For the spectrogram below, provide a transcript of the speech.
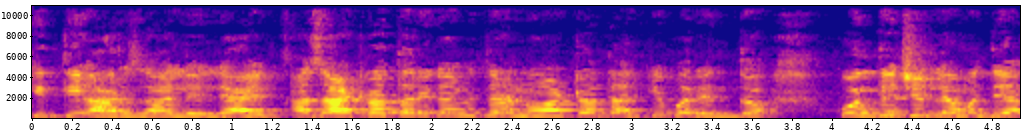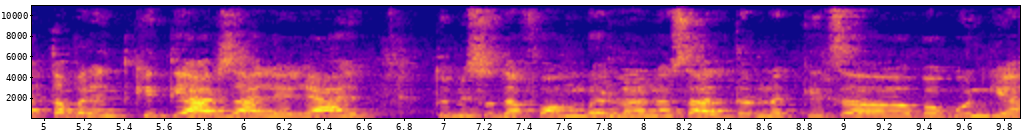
किती अर्ज आलेले आहेत. आज अठरा तारीख आहे मित्रांनो अठरा तारखेपर्यंत कोणत्या जिल्ह्यामध्ये आतापर्यंत किती अर्ज आलेले आहेत? तुम्ही सुद्धा फॉर्म भरला नसाल तर नक्कीच बघून घ्या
